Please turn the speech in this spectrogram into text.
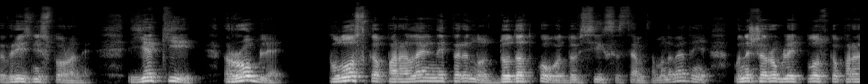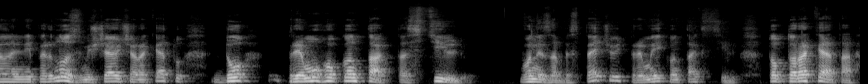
в різні сторони, які роблять плоско-паралельний перенос. Додатково до всіх систем самонаведення, вони ще роблять плоско-паралельний перенос, зміщаючи ракету до прямого контакту з ціллю. Вони забезпечують прямий контакт з ціллю. Тобто ракета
